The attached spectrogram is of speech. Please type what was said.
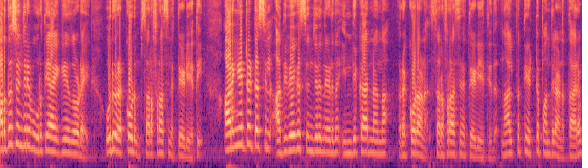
അർദ്ധ സെഞ്ചുറി പൂർത്തിയാക്കിയതോടെ ഒരു റെക്കോർഡും സർഫറാസിനെ തേടിയെത്തി. അരങ്ങേറ്റ ടെസ്റ്റിൽ അതിവേഗ സെഞ്ചുറി നേടുന്ന ഇന്ത്യക്കാരൻ എന്ന റെക്കോർഡാണ് സർഫറാസിനെ തേടിയെത്തിയത്. നാൽപ്പത്തി എട്ട് പന്തിലാണ് താരം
